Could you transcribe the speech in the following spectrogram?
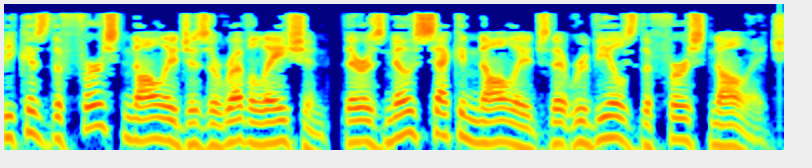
Because the first knowledge is a revelation, there is no second knowledge that reveals the first knowledge.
